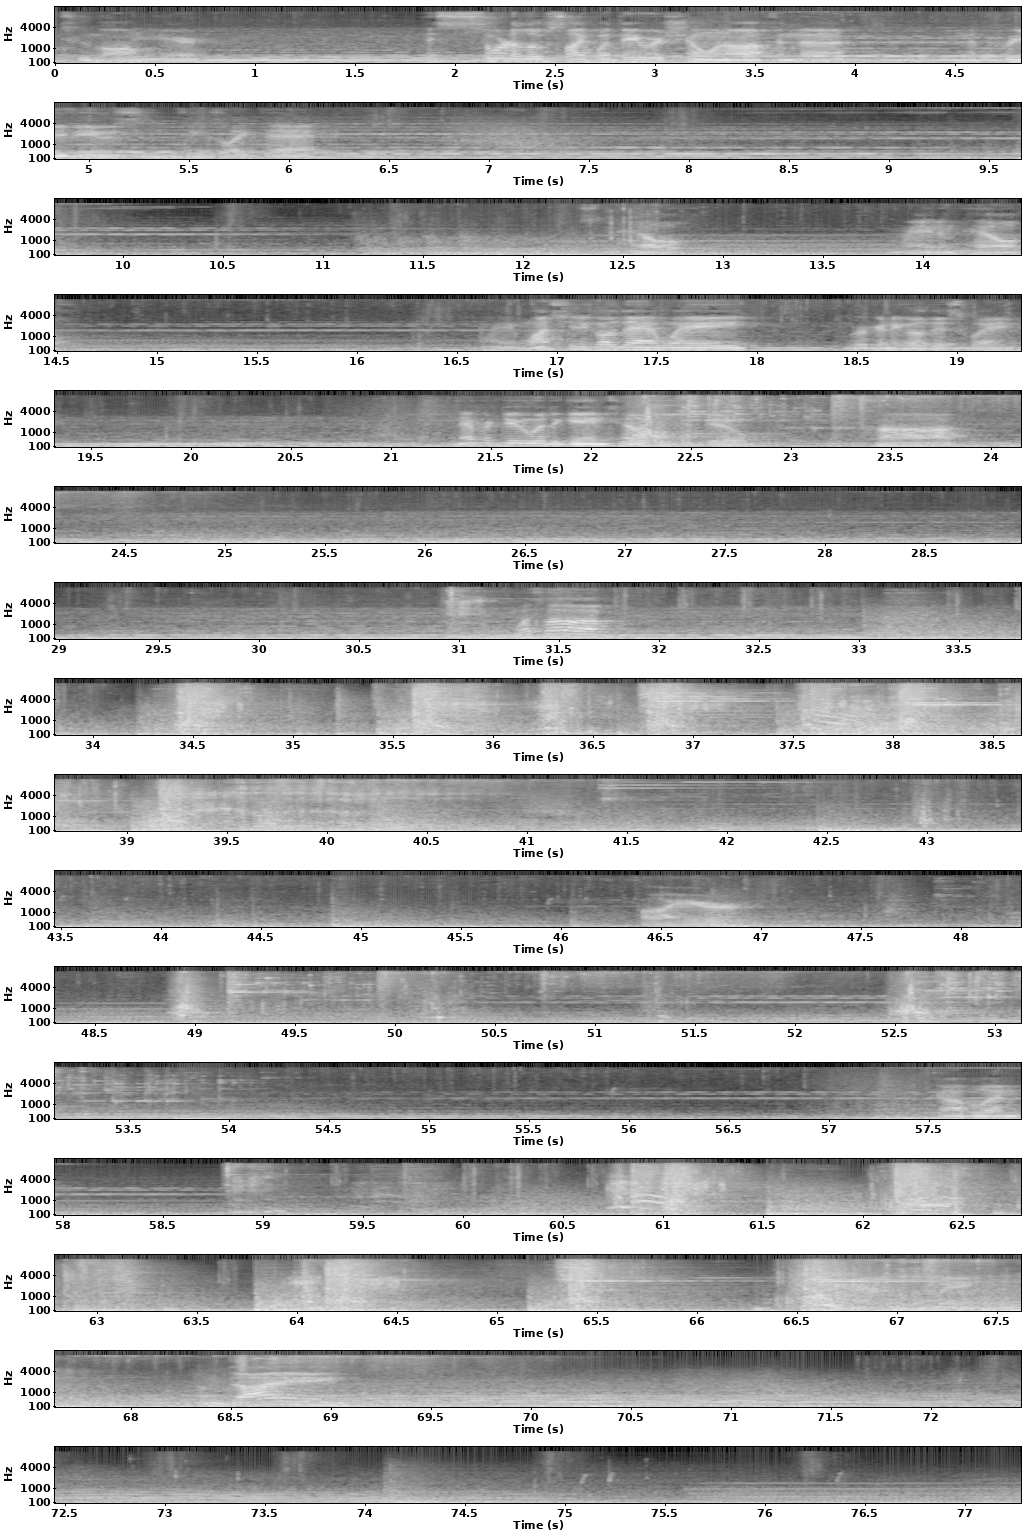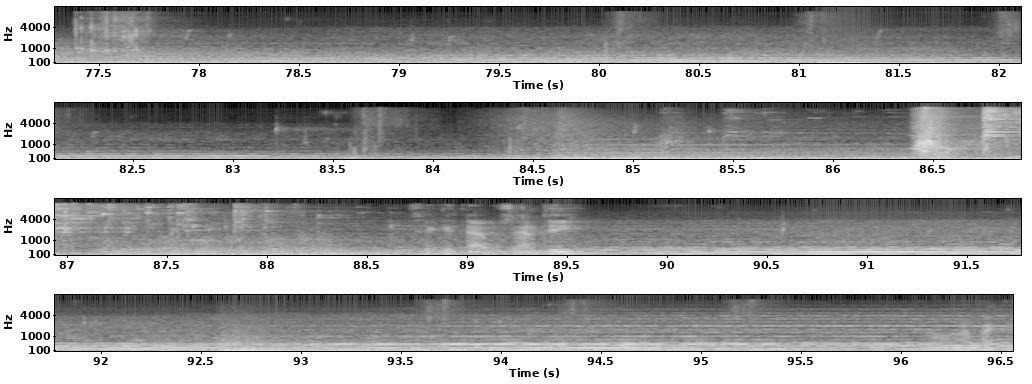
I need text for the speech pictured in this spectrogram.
Too long here. This sort of looks like what they were showing off in the in the previews and things like that. Random health. Alright, wants you to go that way. We're gonna go this way. Never do what the game tells you to do. Ah. What's up? Goblin. I'm dying.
